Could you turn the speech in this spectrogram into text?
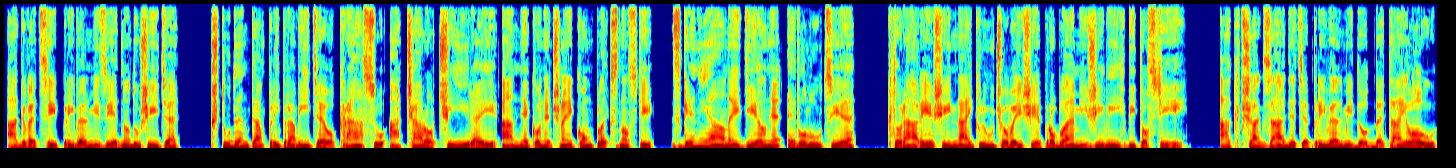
Ak veci priveľmi zjednodušíte, študenta pripravíte o krásu a čaro čírej a nekonečnej komplexnosti z geniálnej dielne evolúcie, ktorá rieši najkľúčovejšie problémy živých bytostí. Ak však zájdete priveľmi do detajlov,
